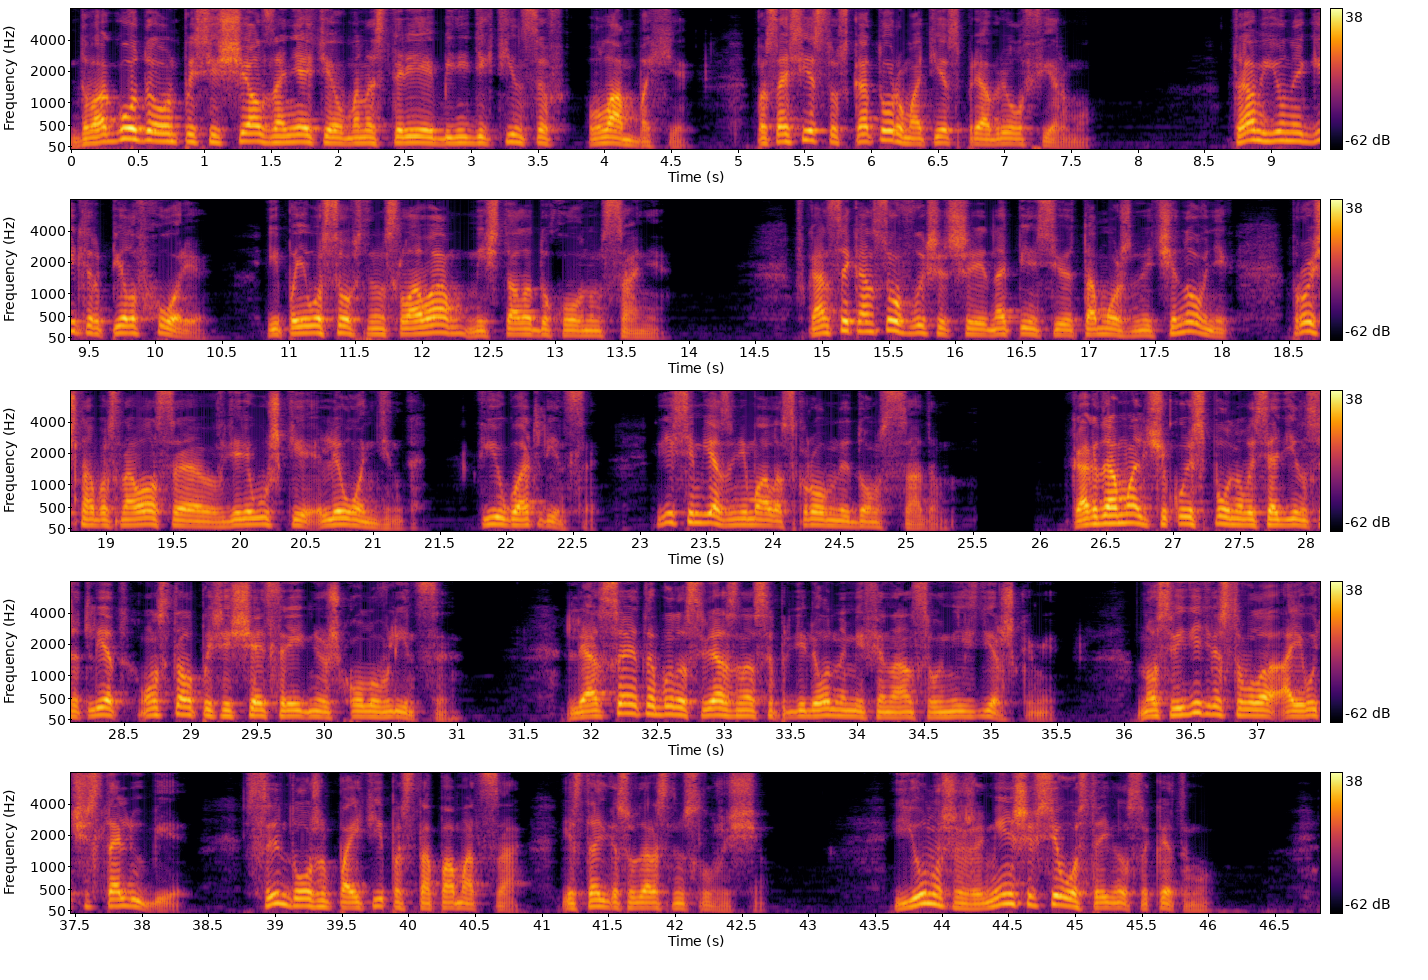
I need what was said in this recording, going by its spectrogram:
Два года он посещал занятия в монастыре бенедиктинцев в Ламбахе, по соседству с которым отец приобрел ферму. Там юный Гитлер пел в хоре, и, по его собственным словам, мечтал о духовном сане. В конце концов, вышедший на пенсию таможенный чиновник прочно обосновался в деревушке Леондинг, к югу от Линца, где семья занимала скромный дом с садом. Когда мальчику исполнилось 11 лет, он стал посещать среднюю школу в Линце. Для отца это было связано с определенными финансовыми издержками, но свидетельствовало о его честолюбии, Сын должен пойти по стопам отца и стать государственным служащим. Юноша же меньше всего стремился к этому.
